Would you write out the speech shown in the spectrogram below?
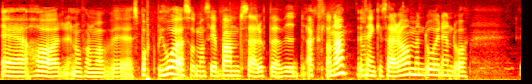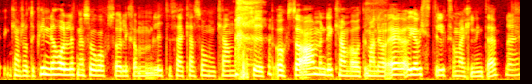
Eh, har någon form av eh, sport-bh, alltså man ser band så här uppe vid axlarna. Jag tänker så här, ja men då är det ändå kanske åt det kvinnliga hållet men jag såg också liksom lite så här kalsongkant typ också. Ja men det kan vara åt det manliga hållet. Jag, jag visste liksom verkligen inte. Nej.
